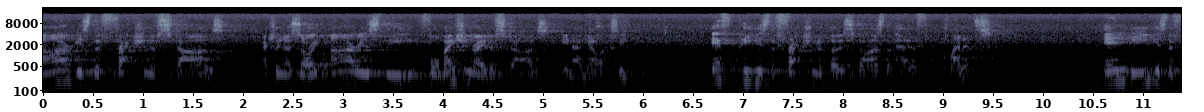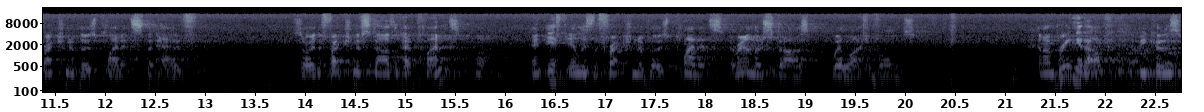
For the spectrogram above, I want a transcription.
R is the fraction of stars. Actually, no, sorry. R is the formation rate of stars in our galaxy. FP is the fraction of those stars that have planets. NE is the fraction of those planets that have, sorry, the fraction of stars that have planets. Oh. And FL is the fraction of those planets around those stars where life evolves. And I'm bringing it up because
